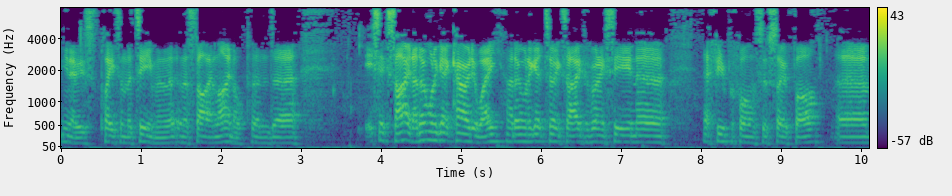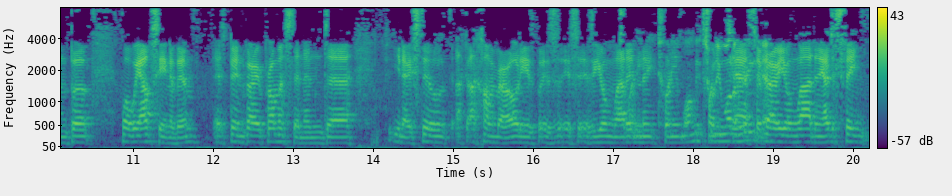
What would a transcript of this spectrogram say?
you know his place in the team and the, the starting lineup, and uh, it's exciting. I don't want to get carried away. I don't want to get too excited. We've only seen uh, a few performances so far, um, but what we have seen of him has been very promising. And uh, you know, still, I, I can't remember how old he is, but he's, he's, he's a young lad, isn't he? 21. 21, I Yeah, think, it's a yeah. very young lad, and I just think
